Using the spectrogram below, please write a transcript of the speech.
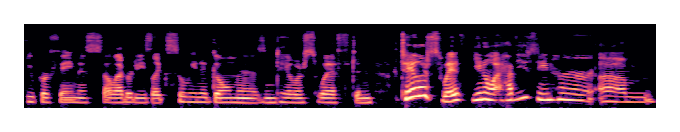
super famous celebrities like Selena Gomez and Taylor Swift and Taylor Swift, you know what, have you seen her um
